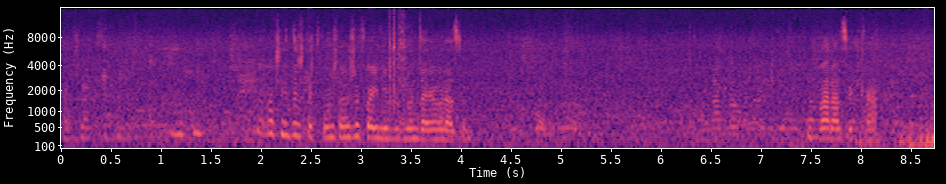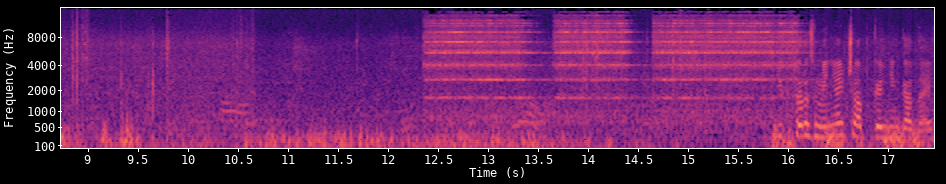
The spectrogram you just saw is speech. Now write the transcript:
Patrzcie jak sobie No właśnie też tak pomyślałam, że fajnie wyglądają razem. Dwa razy K. Wiktor, zmieniaj czapkę, nie gadaj.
